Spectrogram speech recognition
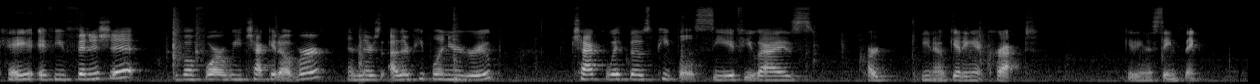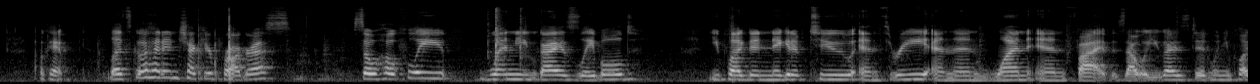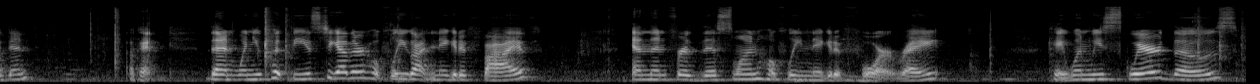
Okay, if you finish it before we check it over, and there's other people in your group, check with those people. See if you guys are, you know, getting it correct, getting the same thing. Okay, let's go ahead and check your progress. So hopefully when you guys labeled you plugged in negative 2 and 3 and then 1 and 5. Is that what you guys did when you plugged in? Okay. Then when you put these together, hopefully you got negative 5. And then for this one, hopefully negative 4, right? Okay, when we squared those,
